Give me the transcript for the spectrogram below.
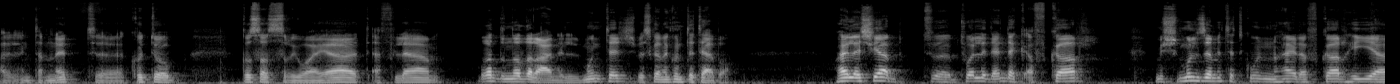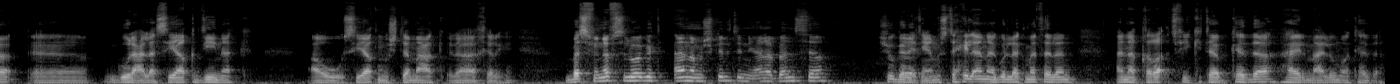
على الإنترنت آه، كتب قصص روايات أفلام بغض النظر عن المنتج بس أنا كنت أتابعه. وهاي الأشياء بت- بتولد عندك أفكار مش ملزم أنت تكون إنه هاي الأفكار هي آه، نقول على سياق دينك أو سياق مجتمعك إلى آخره. بس في نفس الوقت أنا مشكلتي إني أنا بنسى شو قريت. يعني مستحيل أنا أقول لك مثلا أنا قرأت في كتاب كذا هاي المعلومة كذا.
